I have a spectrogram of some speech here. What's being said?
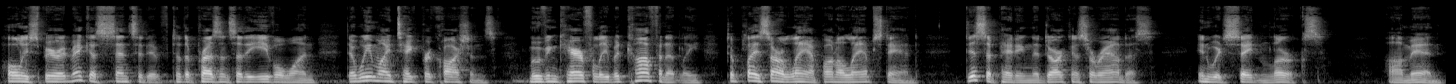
Holy Spirit, make us sensitive to the presence of the evil one, that we might take precautions, moving carefully but confidently to place our lamp on a lampstand, dissipating the darkness around us, in which Satan lurks. Amen.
